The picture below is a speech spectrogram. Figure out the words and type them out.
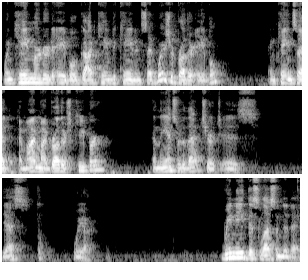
When Cain murdered Abel, God came to Cain and said, where's your brother Abel? And Cain said, am I my brother's keeper? And the answer to that, church, is yes, we are. We need this lesson today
